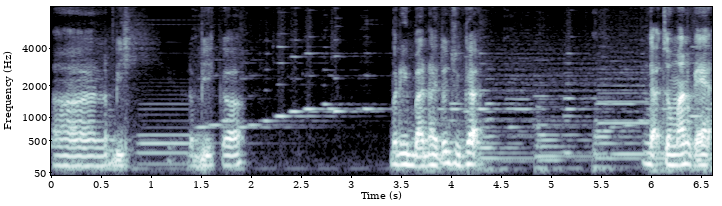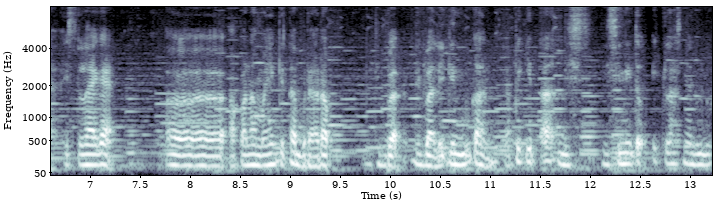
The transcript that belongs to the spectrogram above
uh, lebih lebih ke beribadah itu juga nggak cuman kayak istilahnya kayak uh, apa namanya kita berharap dibalikin bukan. Tapi kita di, di sini tuh ikhlasnya dulu.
